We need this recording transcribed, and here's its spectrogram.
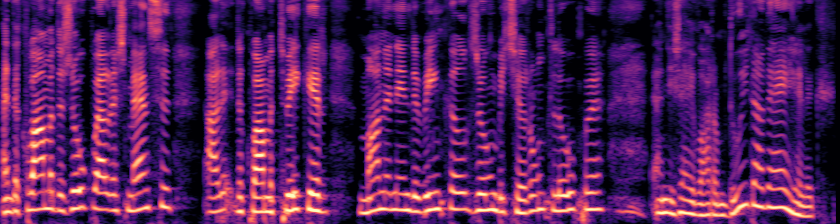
en er kwamen dus ook wel eens mensen, er kwamen twee keer mannen in de winkel, zo een beetje rondlopen. En die zeiden, waarom doe je dat eigenlijk?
